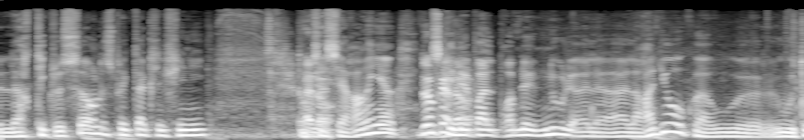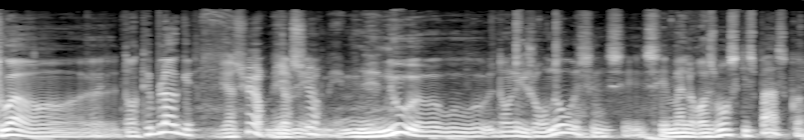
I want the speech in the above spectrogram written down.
l'article sort, le spectacle est fini. Donc Alors, ça sert à rien. donc Ce qui n'est pas le problème, nous, à la, radio, quoi, ou, euh, ou toi, en, euh, dans tes blogs. Bien sûr, bien mais- sûr. mais- mais nous, euh, dans les journaux, c'est- malheureusement ce qui se passe. Quoi.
